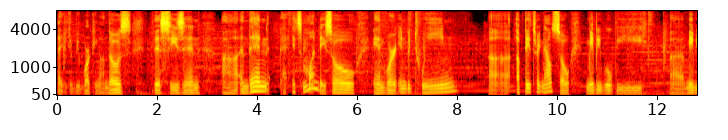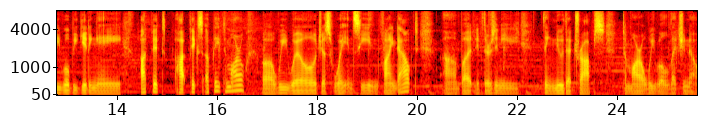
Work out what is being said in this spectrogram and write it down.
that you can be working on those this season. Uh, and then it's Monday, so and we're in between uh, updates right now. So maybe we'll be uh, maybe we'll be getting a hotfix hot fix update tomorrow. Uh, we will just wait and see and find out. Uh, but if there's anything new that drops tomorrow, we will let you know.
